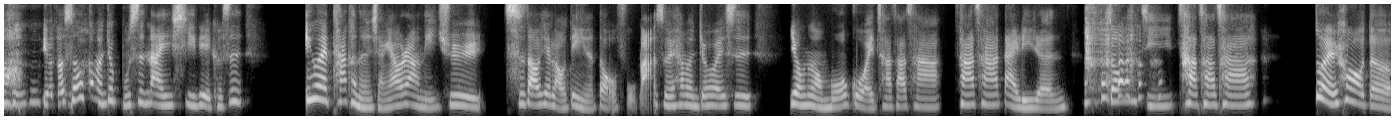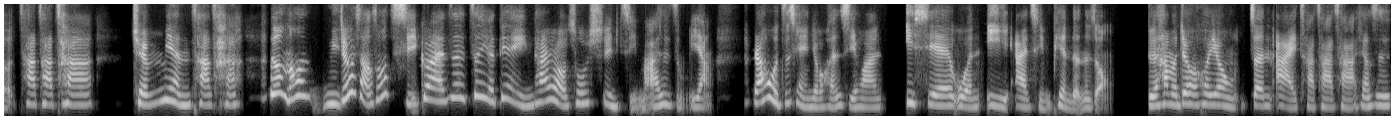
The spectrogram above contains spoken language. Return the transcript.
啊，有的时候根本就不是那一系列，可是因为他可能想要让你去吃到一些老电影的豆腐吧，所以他们就会是用那种“魔鬼叉叉叉叉叉代理人 ”“终极叉叉叉”“最后的叉叉叉”。全面叉叉，然后然后你就会想说奇怪，这这个电影它有出续集吗？还是怎么样？然后我之前有很喜欢一些文艺爱情片的那种，就是他们就会用真爱叉叉叉，像是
